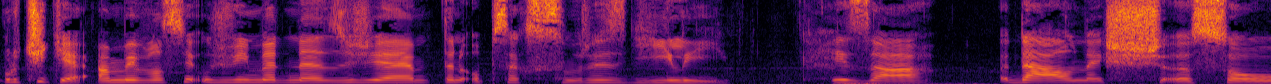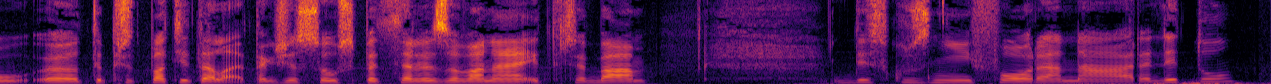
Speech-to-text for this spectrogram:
Určitě. A my vlastně už víme dnes, že ten obsah se samozřejmě sdílí i za dál, než jsou eh, ty předplatitelé. Takže jsou specializované i třeba diskuzní fóra na Redditu, Eh,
